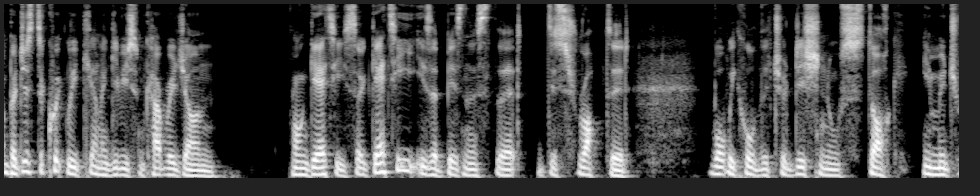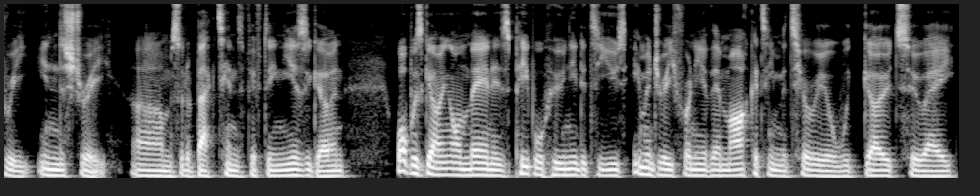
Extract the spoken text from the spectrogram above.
But just to quickly kind of give you some coverage on on Getty. So, Getty is a business that disrupted what we call the traditional stock imagery industry, um, sort of back 10 to 15 years ago. And what was going on then is people who needed to use imagery for any of their marketing material would go to a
